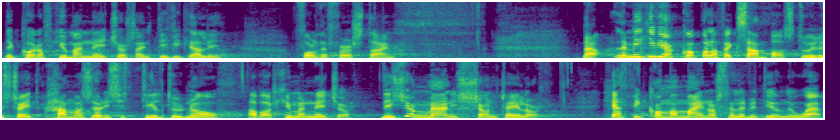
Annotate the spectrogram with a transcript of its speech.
the core of human nature scientifically for the first time. Now, let me give you a couple of examples to illustrate how much there is still to know about human nature. This young man is Sean Taylor. He has become a minor celebrity on the web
